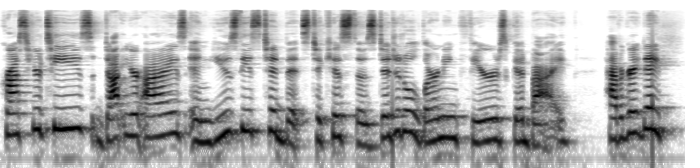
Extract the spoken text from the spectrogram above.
cross your T's, dot your I's, and use these tidbits to kiss those digital learning fears goodbye. Have a great day.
